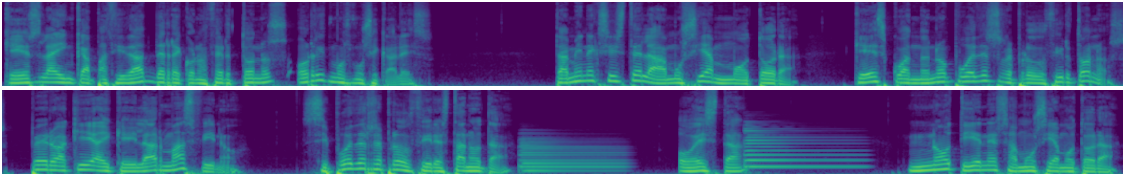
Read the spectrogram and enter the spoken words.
que es la incapacidad de reconocer tonos o ritmos musicales. También existe la amusia motora, que es cuando no puedes reproducir tonos, pero aquí hay que hilar más fino. Si puedes reproducir esta nota, o esta, no tienes amusia motora,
